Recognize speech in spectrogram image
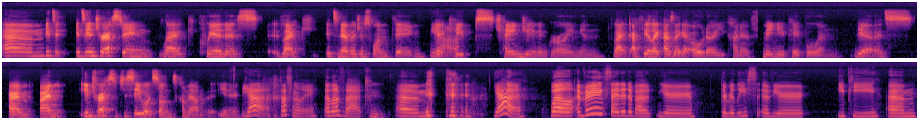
um it's it's interesting like queerness like it's never just one thing. Yeah. it keeps changing and growing and like i feel like as i get older you kind of meet new people and yeah it's i'm i'm interested to see what songs come out of it you know? Yeah definitely. I love that. Mm. um yeah. Well i'm very excited about your the release of your EP. Um,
